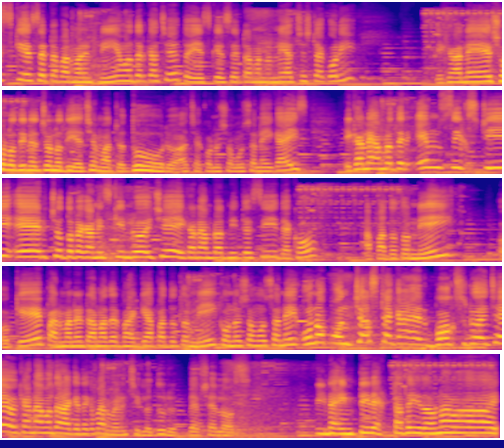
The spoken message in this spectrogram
এসকেএস এটা পার্মানেন্ট নেই আমাদের কাছে, তো এসকেএস এটা আমরা নেওয়ার চেষ্টা করি। এখানে ষোলো দিনের জন্য দিয়েছে মাত্র দূর আচ্ছা কোনো সমস্যা নেই গাইস এখানে আমাদের এম সিক্সটি এর চোদ্দটা গান স্কিন রয়েছে, এখানে আমরা নিতেছি, দেখো, আপাতত নেই। ওকে পারমানেন্ট আমাদের ভাগ্যে আপাতত নেই, কোনো সমস্যা নেই। উনপঞ্চাশ টাকার বক্স রয়েছে, ওইখানে আমাদের আগে থেকে পারমানেন্ট ছিল। দূর, ব্যবসায় লস পি নাইনটির একটাতেই দাও না ভাই,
